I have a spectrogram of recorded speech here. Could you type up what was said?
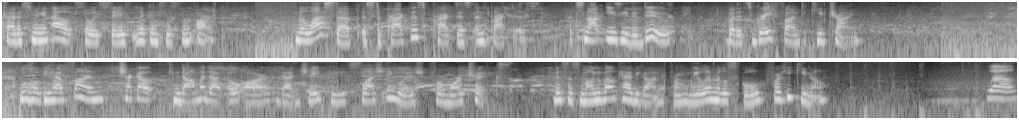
Try to swing it out so it stays in a consistent arc. The last step is to practice, practice, and practice. It's not easy to do, but it's great fun to keep trying. We'll hope you have fun. Check out kendama.or.jp slash English for more tricks. This is Monabel Cabigon from Wheeler Middle School for Hiki No. Well,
